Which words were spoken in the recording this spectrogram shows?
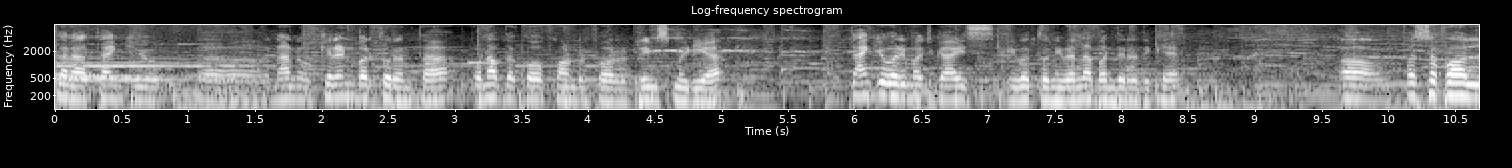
ನಮಸ್ಕಾರ ಥ್ಯಾಂಕ್ ಯು ನಾನು ಕಿರಣ್ ಬರ್ತೂರ್ ಅಂತ one of the co founder for Dreams Media thank you very much guys ಇವತ್ತು ನೀವೆಲ್ಲ ಬಂದಿರೋದಕ್ಕೆ ಫಸ್ಟ್ ಆಫ್ ಆಲ್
